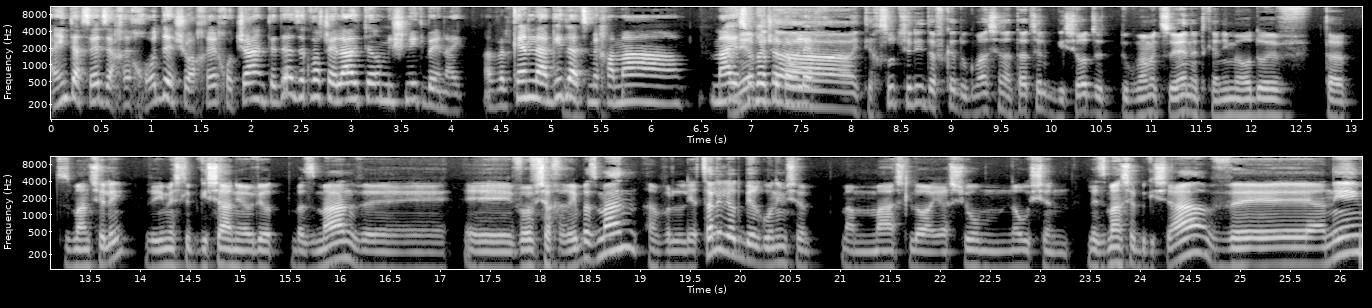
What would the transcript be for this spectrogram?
האם תעשה את זה אחרי חודש או אחרי חודשיים, אתה יודע, זה כבר שאלה יותר משנית בעיניי. אבל כן להגיד לעצמך מה, מה אני היסודות אוהב את שאתה הולך. ההתייחסות שלי דווקא דוגמה שנתת של פגישות זה דוגמה מצוינת כי אני מאוד אוהב את הזמן שלי ואם יש לי פגישה אני אוהב להיות בזמן ו... אה, ואוהב שאחרים בזמן אבל יצא לי להיות בארגונים שממש לא היה שום נושן לזמן של פגישה ואני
